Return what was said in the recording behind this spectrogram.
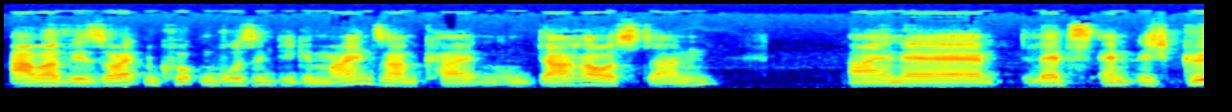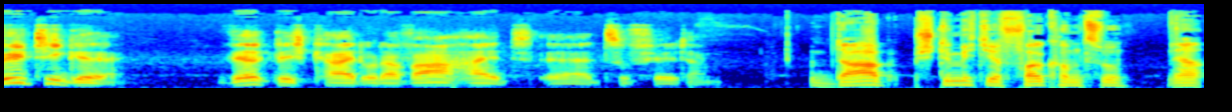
Aber wir sollten gucken, wo sind die Gemeinsamkeiten, um daraus dann eine letztendlich gültige Wirklichkeit oder Wahrheit äh, zu filtern. Da stimme ich dir vollkommen zu, ja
